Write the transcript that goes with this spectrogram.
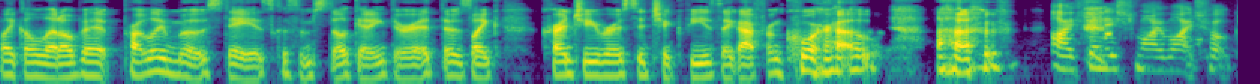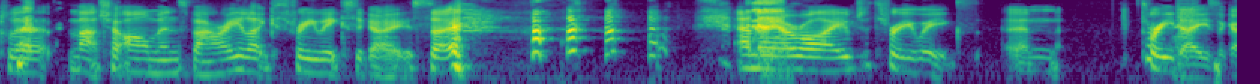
like a little bit probably most days because i'm still getting through it those like crunchy roasted chickpeas i got from Coro um, i finished my white chocolate matcha almonds barry like three weeks ago so and they arrived three weeks and three days ago.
